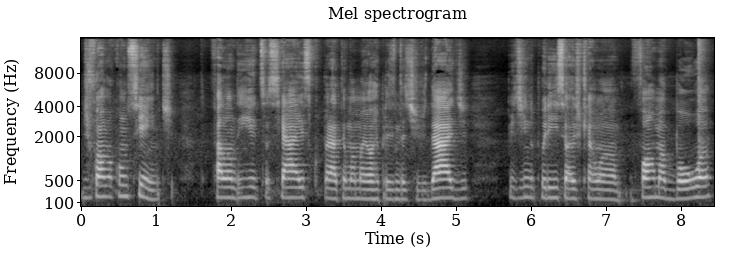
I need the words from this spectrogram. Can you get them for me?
de forma consciente. Falando em redes sociais para ter uma maior representatividade pedindo por isso, eu acho que é uma forma boa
